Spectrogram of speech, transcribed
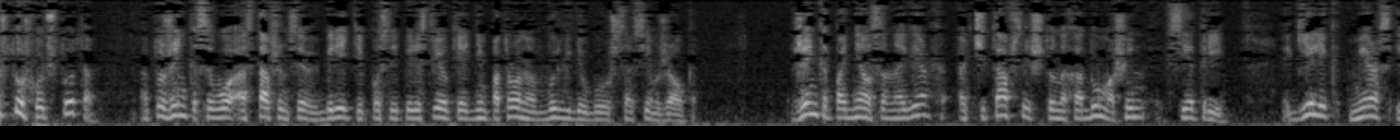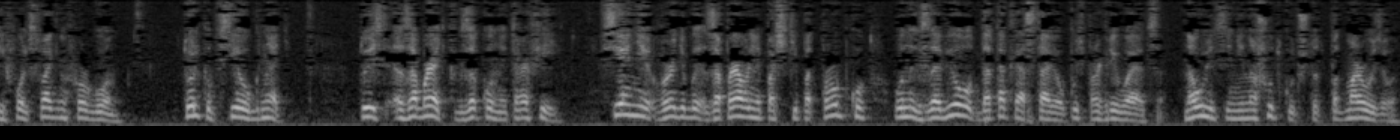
что ж, хоть что-то. А то Женька с его оставшимся в берете после перестрелки одним патроном выглядел бы уж совсем жалко. Женька поднялся наверх, отчитавшись, что на ходу машин все три. Гелик, Мерс и Volkswagen фургон. Только все угнать. То есть забрать как законный трофей. Все они вроде бы заправлены почти под пробку, он их завел, да так и оставил, пусть прогреваются. На улице не на шутку что-то подморозило.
